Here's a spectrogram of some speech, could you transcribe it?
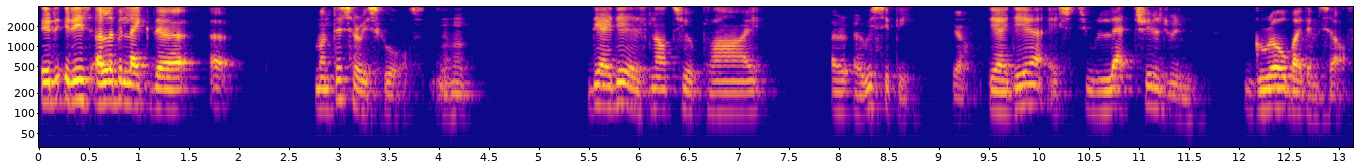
it, it is a little bit like the uh, Montessori schools. You know? The idea is not to apply a, a recipe. Yeah. The idea is to let children grow by themselves.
